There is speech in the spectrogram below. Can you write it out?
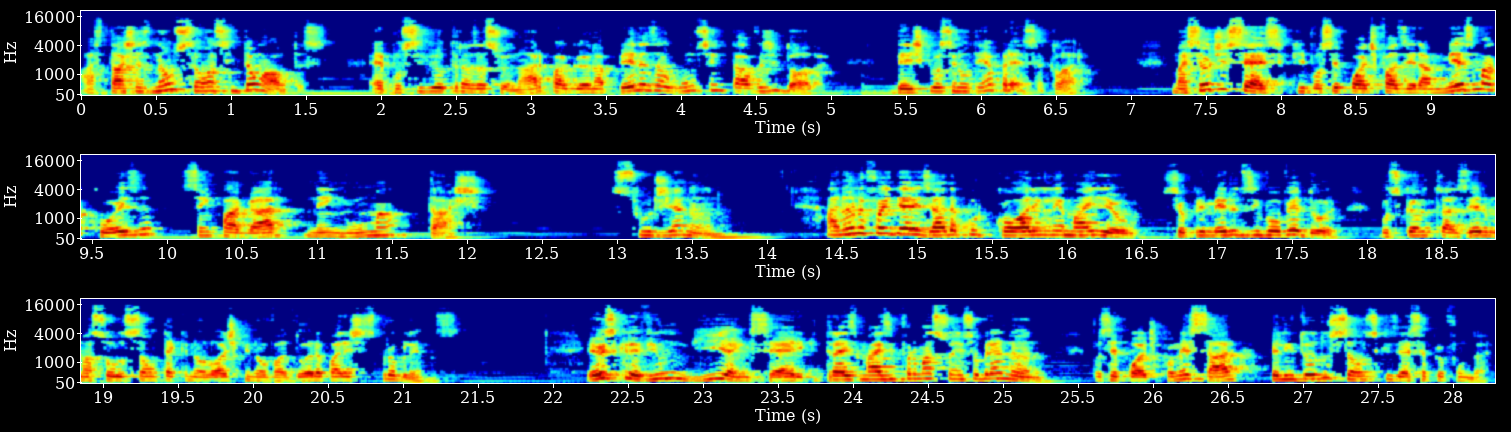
as taxas não são assim tão altas. É possível transacionar pagando apenas alguns centavos de dólar, desde que você não tenha pressa, claro. Mas se eu dissesse que você pode fazer a mesma coisa sem pagar nenhuma taxa, surge a Nano. A Nano foi idealizada por Colin LeMahieu, seu primeiro desenvolvedor, buscando trazer uma solução tecnológica inovadora para estes problemas. Eu escrevi um guia em série que traz mais informações sobre a Nano. Você pode começar pela introdução se quiser se aprofundar.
